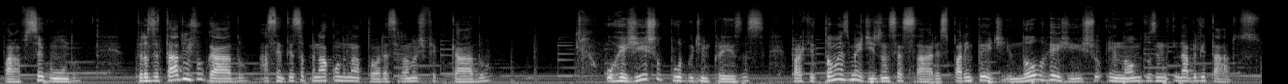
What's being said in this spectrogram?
Parágrafo 2. Transitado em julgado, a sentença penal condenatória será notificado o registro público de empresas para que tome as medidas necessárias para impedir novo registro em nome dos inabilitados.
